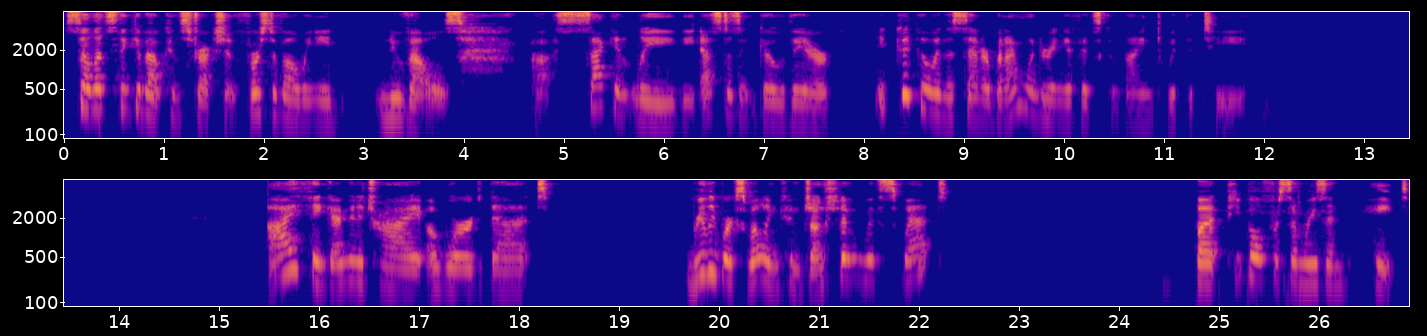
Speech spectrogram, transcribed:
So let's think about construction. First of all, we need new vowels. Uh, secondly, the S doesn't go there. It could go in the center, but I'm wondering if it's combined with the T. I think I'm going to try a word that really works well in conjunction with sweat, but people for some reason hate.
